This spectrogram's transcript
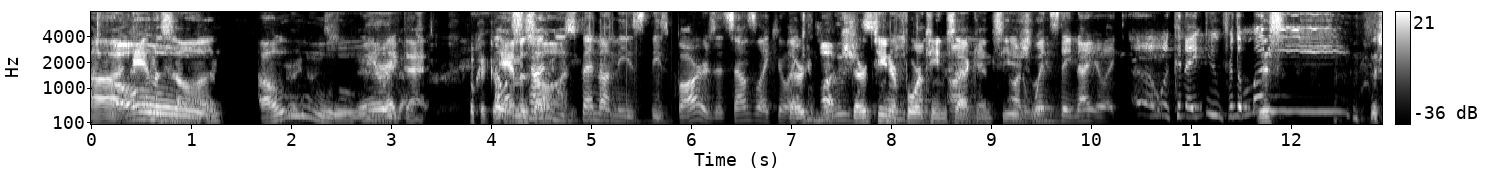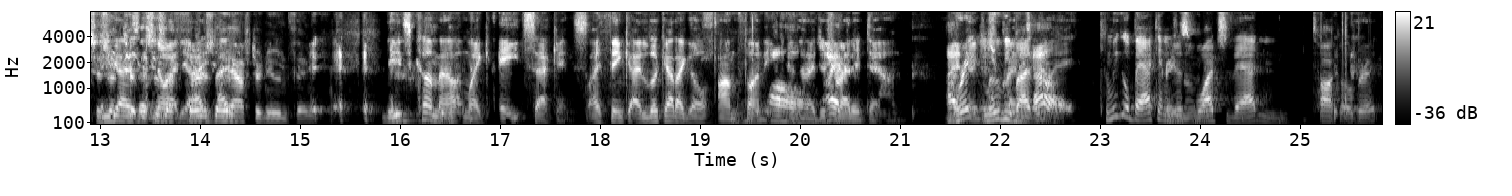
Uh, Oh. Amazon. Oh, Very nice. you like nice. that? Okay, go. How go. much Amazon. time do you spend on these these bars? It sounds like you're like Thir- you're 13 or 14 on- seconds, on, usually. on Wednesday night. You're like, oh, what can I do for the money? This- This is You a, guys this is no a idea. Thursday I- I- afternoon thing. These come out in like eight seconds. I think I look at, I go, I'm funny, and then I just Oh, I- write it down. I- Great I movie, by the out. way. Can we go back and Great just movie. watch that and talk over it?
